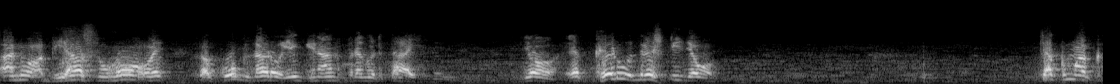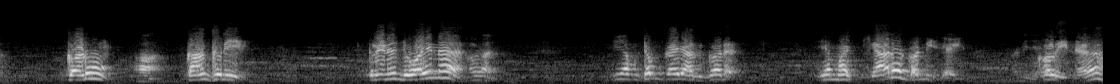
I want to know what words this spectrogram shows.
આનો અભ્યાસ હોય તો કોક દાડો એ જ્ઞાન પ્રગટ થાય. જો એક ખેડૂત દ્રષ્ટિ જવો. ચકમક કડું કાંકરી ત્રણે જોઈ ને એમ ઠપકાર્યા જ કરે. એમાં ક્યારે ઘડી જાય. કળીને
